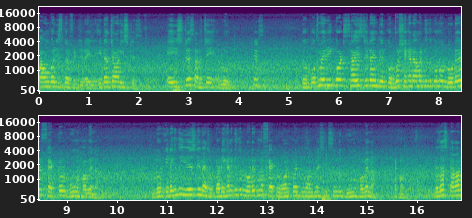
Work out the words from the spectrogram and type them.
pound per square feet যেটা এটা হচ্ছে আমার স্ট্রেস এই স্ট্রেস আর হচ্ছে লোড ঠিক আছে? তো প্রথমে রিকোয়ার্ড সাইজ যেটা আমি বের করব, সেখানে আমার কিন্তু কোনো লোডের ফ্যাক্টর গুণ হবে না। লোড এটা কিন্তু ইউএসডি মেথড বাট এখানে কিন্তু লোডের কোনো factor one point two one point six কিন্তু গুণ হবে না। এখন, এটা জাস্ট আমার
